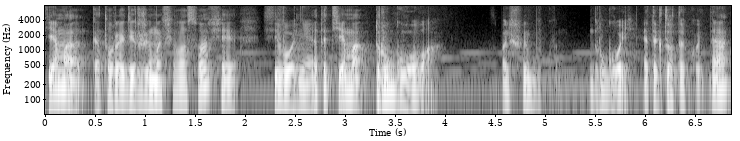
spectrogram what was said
тема, которая одержима философией сегодня, это тема другого. С большой буквы. Другой. Это кто такой, да?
